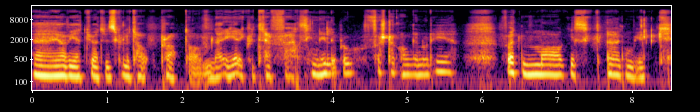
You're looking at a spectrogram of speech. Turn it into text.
Eh, jag vet ju att vi skulle ta och prata om när Erik fick träffa sin lillebror första gången och det var ett magiskt ögonblick.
